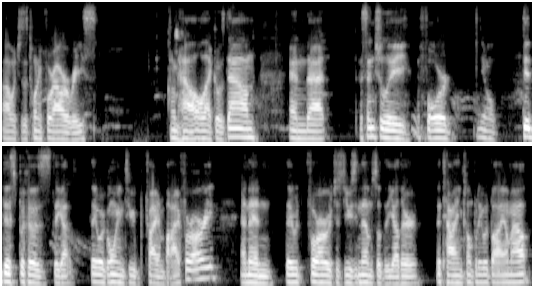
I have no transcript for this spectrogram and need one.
uh, which is a 24-hour race, and how all that goes down, and that essentially Ford, you know, did this because they got they were going to try and buy Ferrari, and then they would Ferrari was just using them so the other Italian company would buy them out.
